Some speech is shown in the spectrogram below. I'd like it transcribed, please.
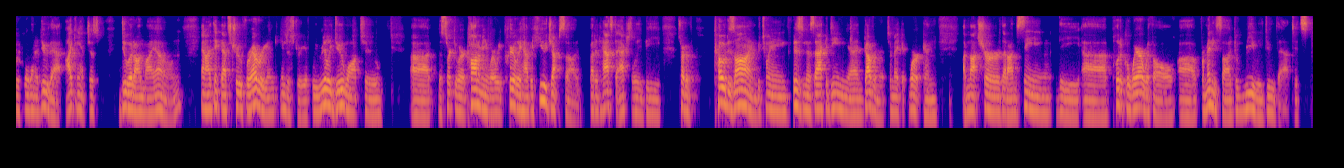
if we're going to do that. I can't just do it on my own. And I think that's true for every in industry. If we really do want to uh, the circular economy where we clearly have a huge upside, but it has to actually be sort of co-designed between business, academia, and government to make it work. And I'm not sure that I'm seeing the uh, political wherewithal uh, from any side to really do that. It's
